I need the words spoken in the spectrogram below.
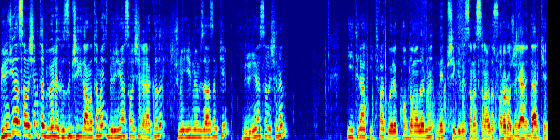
Birinci Dünya Savaşı'nı tabii böyle hızlı bir şekilde anlatamayız. Birinci Dünya Savaşı ile alakalı şunu iyi bilmemiz lazım ki Birinci Dünya Savaşı'nın İtilaf, ittifak böyle kodlamalarını net bir şekilde sana sınavda sorar hoca. Yani der ki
